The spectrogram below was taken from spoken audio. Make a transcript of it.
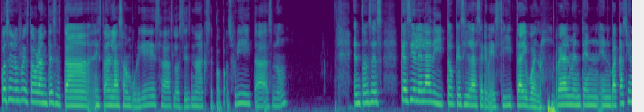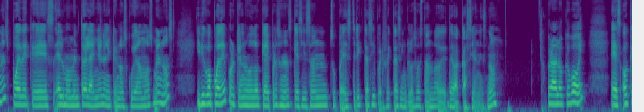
pues en los restaurantes está, están las hamburguesas, los snacks de papas fritas, ¿no? Entonces, que si el heladito, que si la cervecita y bueno, realmente en, en, vacaciones puede que es el momento del año en el que nos cuidamos menos. Y digo puede porque no dudo que hay personas que sí son súper estrictas y perfectas incluso estando de, de vacaciones, ¿no? Pero a lo que voy es, ok,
